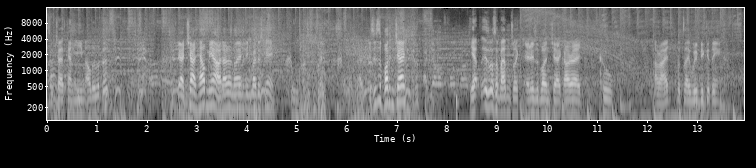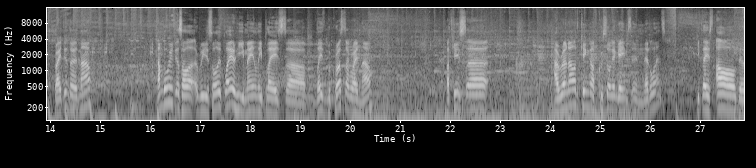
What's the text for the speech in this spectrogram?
So chat can meme a little bit. Yeah, chat, help me out. I don't know anything about this game. is this a button check? Yep, it was a button check. It is a button check. All right, cool. All right, looks like we'll be getting right into it now. Tumbleweed is a really solid player. He mainly plays uh, BlazBlue Cross Tag right now. But he's uh, a renowned king of Kusoge games in Netherlands. He plays all the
